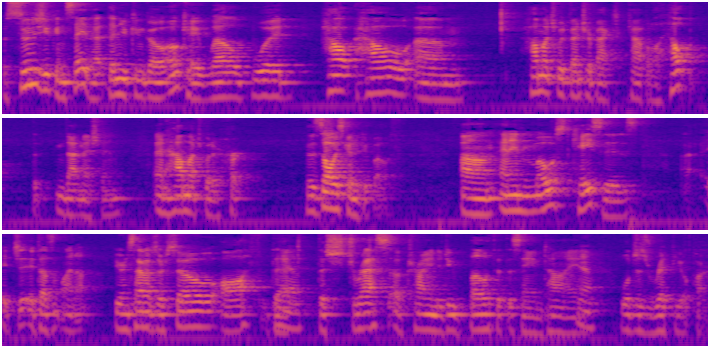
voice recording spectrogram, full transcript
As soon as you can say that, then you can go, okay, well, would how how um, how much would venture backed capital help th- that mission, and how much would it hurt? It's always going to do both. Um, and in most cases, uh, it, it doesn't line up. Your incentives are so off that Yeah. the stress of trying to do both at the same time Yeah. will just rip you apart.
